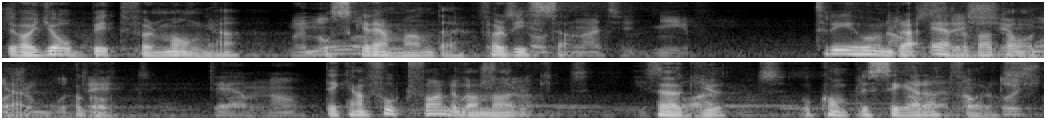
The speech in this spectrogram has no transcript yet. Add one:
Det var jobbigt för många och skrämmande för vissa. 311 dagar har gått. Det kan fortfarande vara mörkt, högljutt och komplicerat för oss.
